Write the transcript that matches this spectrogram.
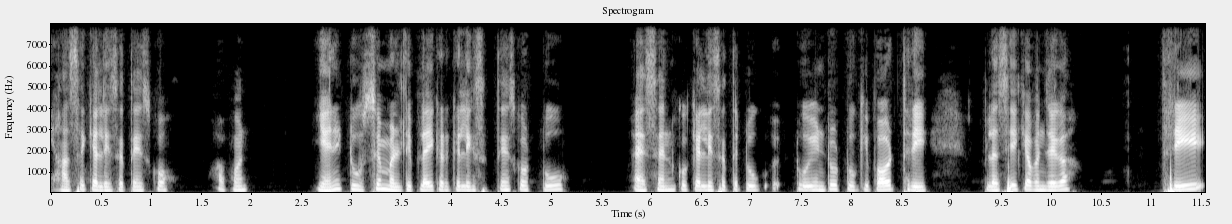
यहाँ से क्या लिख सकते हैं इसको? अपन, यानी टू से मल्टीप्लाई करके लिख सकते हैं इसको। टू एस एन को क्या लिख सकते हैं? टू टू इंटू टू की पावर थ्री प्लस ये क्या बन जाएगा? थ्री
